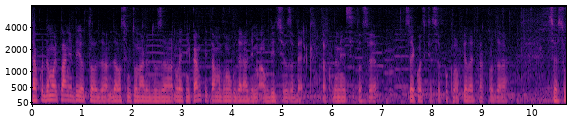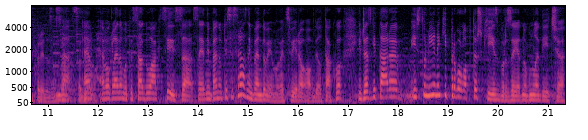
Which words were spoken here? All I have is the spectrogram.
Tako da moj plan je bio to da, da osim tu nagradu za letnji kamp i tamo da mogu da radim audiciju za Berkeley. Tako da meni se to sve, sve kocke se poklopile, tako da sve super ide za sada. Da, evo, evo gledamo te sad u akciji sa, sa jednim bendom. Ti se s raznim bendovima već svirao ovdje, je li tako? I jazz gitara isto nije neki prvoloptaški izbor za jednog mladića.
